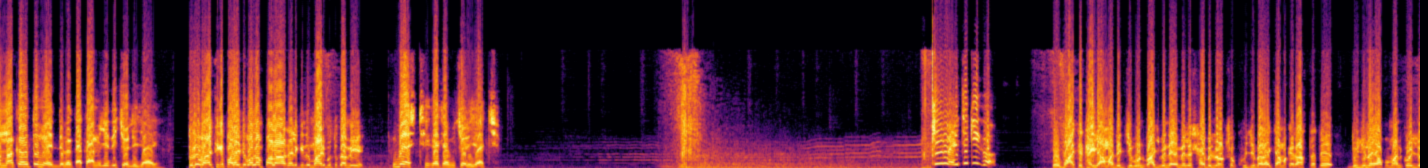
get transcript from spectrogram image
আমাকেও তো মেরে দেবে কাকা আমি যদি চলে যাই। তোকে বাড়ি থেকে পালাইতে বললাম পালা নাহলে কিন্তু মারবো তোকে আমি। বেশ ঠিক আছে আমি চলে যাচ্ছি। ও বাড়িতে থাকলে আমাদের জীবন বাঁচবে না এমএলএ সাহেবের লোক সব খুঁজে বেড়াইছে আমাকে রাস্তাতে দুজনে অপমান করল।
